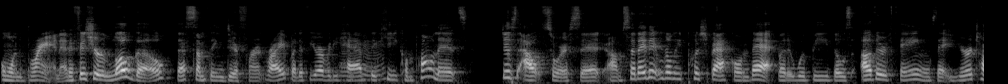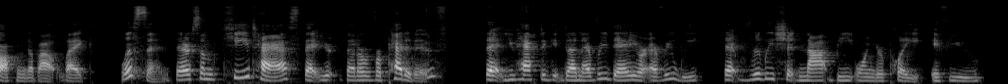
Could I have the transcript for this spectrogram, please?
on brand. And if it's your logo, that's something different, right? But if you already have mm-hmm. the key components, just outsource it. Um, so they didn't really push back on that, but it would be those other things that you're talking about. Like, listen, there are some key tasks that you're that are repetitive that you have to get done every day or every week that really should not be on your plate if you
